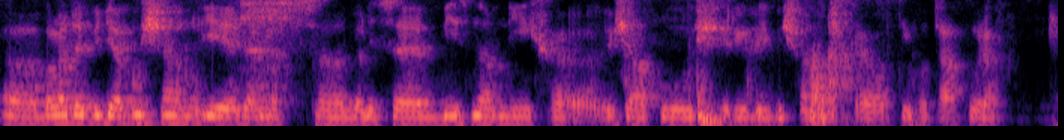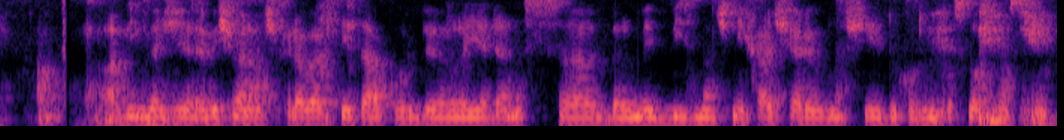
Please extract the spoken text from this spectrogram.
uh, Balade Vidyabhushan je jeden z velice významných uh, žáků Šrily Vyšvana Čakravartyho Thakura. A víme, že Vyšvana Čakravarty Thakur byl jeden z velmi význačných áčarů naší duchovní posloupnosti.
